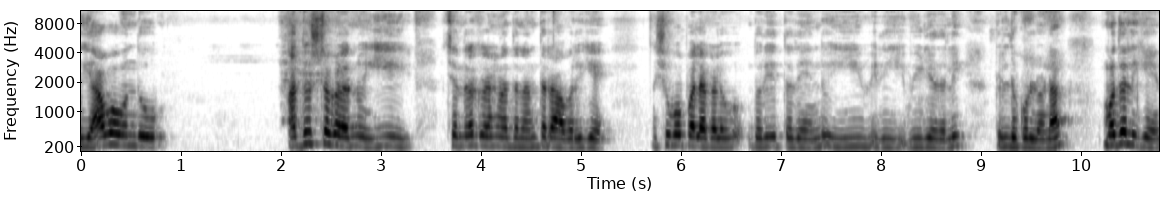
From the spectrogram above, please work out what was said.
ಯಾವ ಒಂದು ಅದೃಷ್ಟಗಳನ್ನು ಈ ಚಂದ್ರಗ್ರಹಣದ ನಂತರ ಅವರಿಗೆ ಶುಭ ಫಲಗಳು ದೊರೆಯುತ್ತದೆ ಎಂದು ಈ ವಿಡಿ- ವಿಡಿಯೋದಲ್ಲಿ ತಿಳಿದುಕೊಳ್ಳೋಣ. ಮೊದಲಿಗೆ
